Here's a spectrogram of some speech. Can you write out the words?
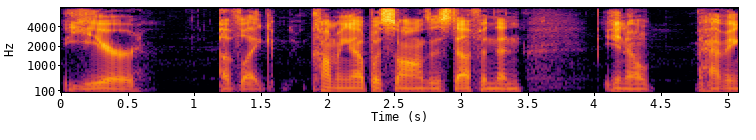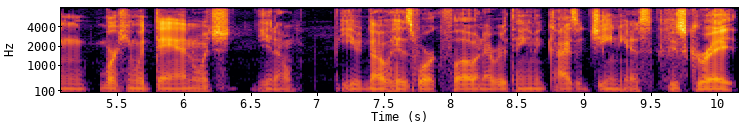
year of like coming up with songs and stuff and then, you know, having working with Dan, which, you know, you know his workflow and everything. The guy's a genius. He's great.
